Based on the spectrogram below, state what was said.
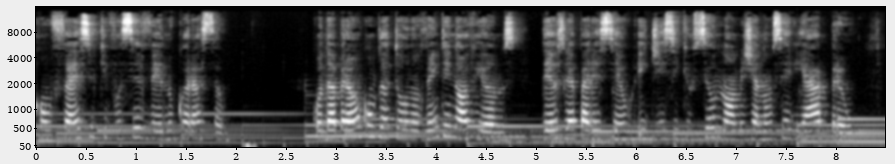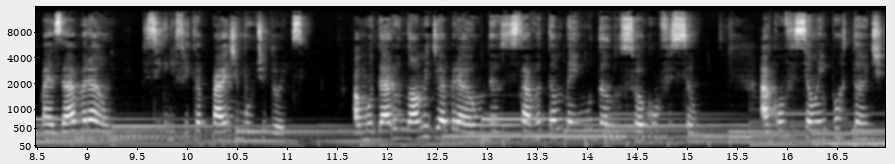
Confesse o que você vê no coração. Quando Abraão completou 99 anos, Deus lhe apareceu e disse que o seu nome já não seria Abrão, mas Abraão, que significa pai de multidões. Ao mudar o nome de Abraão, Deus estava também mudando sua confissão. A confissão é importante,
